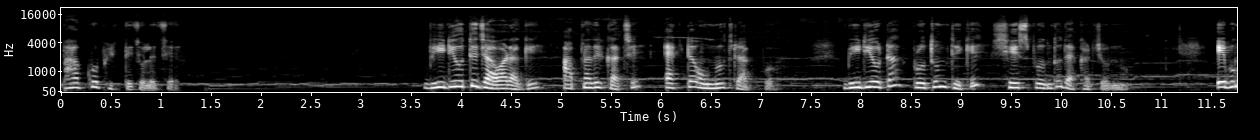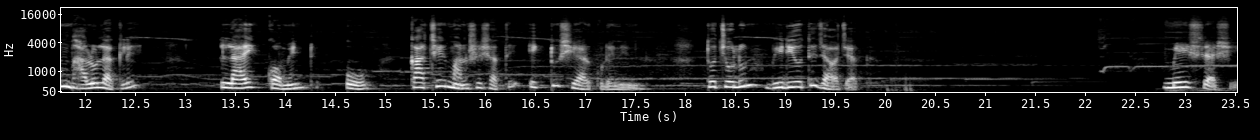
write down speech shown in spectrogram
ভাগ্য ফিরতে চলেছে। ভিডিওতে যাওয়ার আগে আপনাদের কাছে একটা অনুরোধ রাখব। ভিডিওটা প্রথম থেকে শেষ পর্যন্ত দেখার জন্য। এবং ভালো লাগলে লাইক, কমেন্ট ও কাছের মানুষের সাথে একটু শেয়ার করে নিন। তো চলুন ভিডিওতে যাওয়া যাক। মেষ রাশি।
